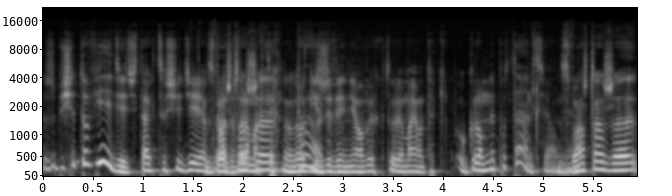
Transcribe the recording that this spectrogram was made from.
żeby się dowiedzieć, tak, co się dzieje Zwłaszcza, w ramach że, technologii tak. żywieniowych, które mają taki ogromny potencjał. Nie? Zwłaszcza, że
